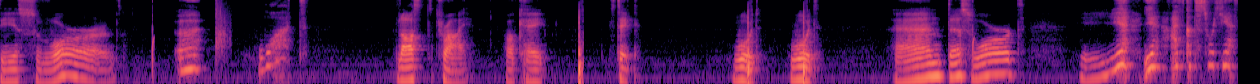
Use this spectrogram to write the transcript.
The sword. Uh, what? Last try. Okay. Stick. Wood. Wood. And the sword. Yeah, yeah, I've got the sword. Yes,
